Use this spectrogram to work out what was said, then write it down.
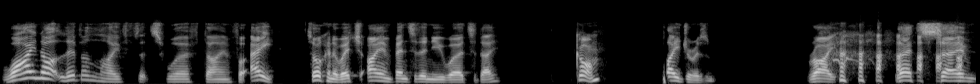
Why not live a life that's worth dying for? Hey, talking of which, I invented a new word today. Go on. Plagiarism. Right. Let's. Um,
